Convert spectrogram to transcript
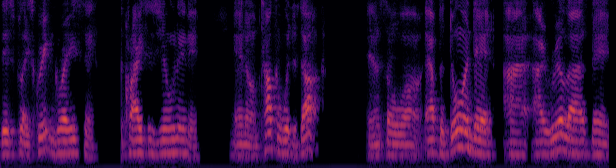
this place, Grit and Grace and the crisis unit and and um talking with the doc. And so uh, after doing that, I I realized that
